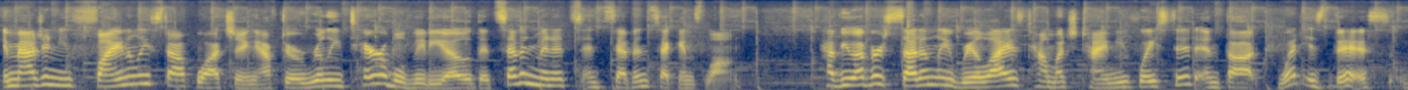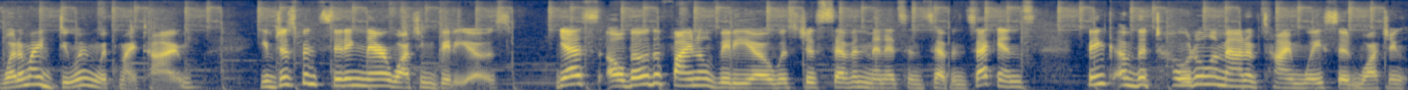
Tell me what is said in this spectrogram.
Imagine you finally stop watching after a really terrible video that's 7 minutes and 7 seconds long. Have you ever suddenly realized how much time you've wasted and thought, what is this? What am I doing with my time? You've just been sitting there watching videos. Yes, although the final video was just 7 minutes and 7 seconds, think of the total amount of time wasted watching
